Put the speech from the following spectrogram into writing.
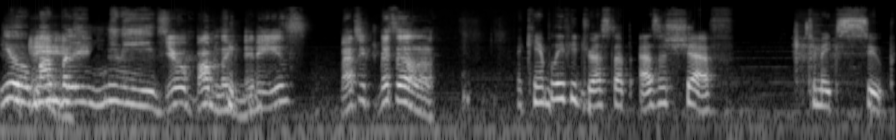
You Yeah. mumbling ninnies! You bumbling ninnies! Magic missile! I can't believe he dressed up as a chef to make soup.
